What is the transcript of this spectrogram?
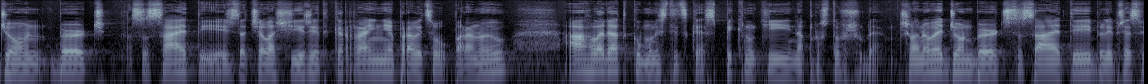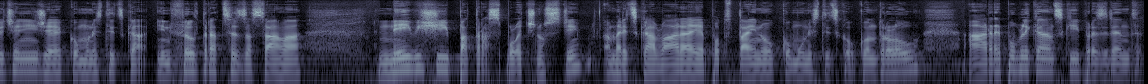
John Birch Society, jež začala šířit krajně pravicovou paranoju a hledat komunistické spiknutí naprosto všude. Členové John Birch Society byli přesvědčeni, že komunistická infiltrace zasáhla nejvyšší patra společnosti. Americká vláda je pod tajnou komunistickou kontrolou a republikánský prezident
